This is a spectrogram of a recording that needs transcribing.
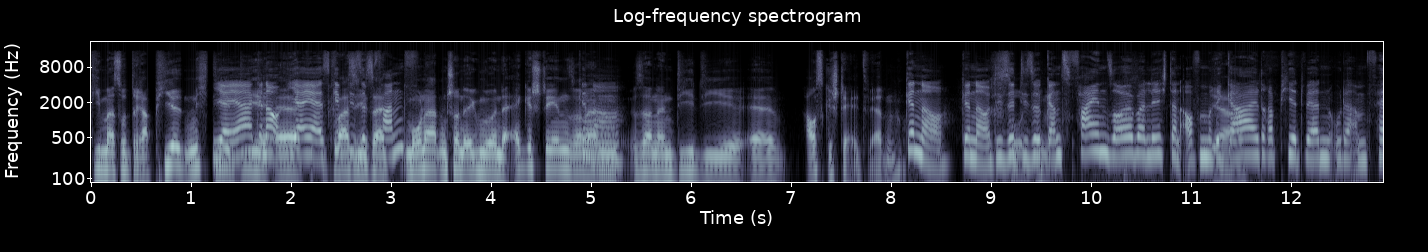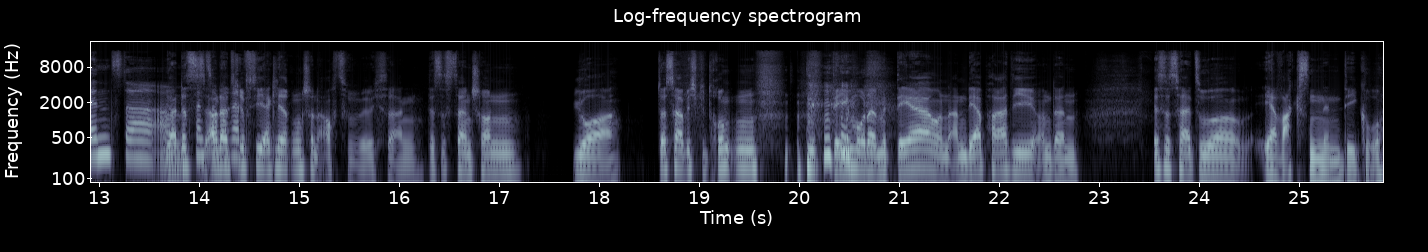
die man so drapiert, nicht die, Ja, ja, die genau. äh, Ja, ja, es gibt quasi diese seit Pfand- Monaten schon irgendwo in der Ecke stehen, sondern, Genau. sondern die, die äh, ausgestellt werden. Genau, genau. Diese, so, die so die ganz fein säuberlich dann auf dem Ja. Regal drapiert werden oder am Fenster. Am ja, das ist, aber da trifft die Erklärung schon auch zu, würde ich sagen. Das ist dann schon, ja, das habe ich getrunken mit dem oder mit der und an der Party und dann ist es halt so Erwachsenen-Deko.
